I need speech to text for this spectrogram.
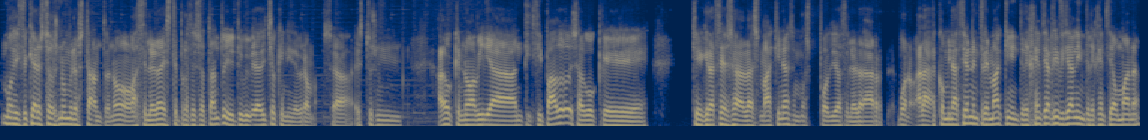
modificar estos números tanto, ¿no? acelerar este proceso tanto, yo te hubiera dicho que ni de broma. O sea, esto es algo que no había anticipado, es algo que, que gracias a las máquinas hemos podido acelerar, bueno, a la combinación entre máquina, inteligencia artificial e inteligencia humana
